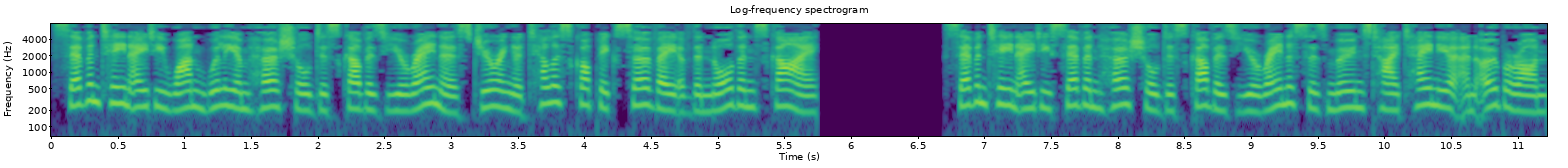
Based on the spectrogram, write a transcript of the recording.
1781 William Herschel discovers Uranus during a telescopic survey of the northern sky. 1787 Herschel discovers Uranus's moons Titania and Oberon.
